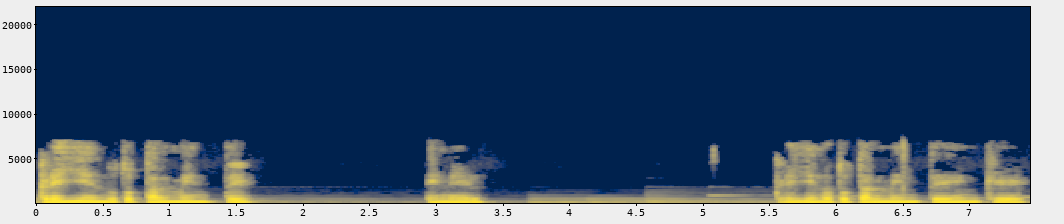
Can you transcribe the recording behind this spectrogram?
creyendo totalmente en Él, creyendo totalmente en que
